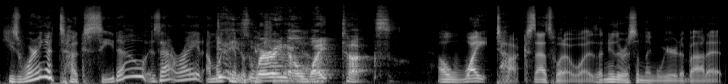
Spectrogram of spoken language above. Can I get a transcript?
He's wearing a tuxedo, is that right? I'm looking at he's wearing right a now. white tux. a white tux. That's what it was. I knew there was something weird about it.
